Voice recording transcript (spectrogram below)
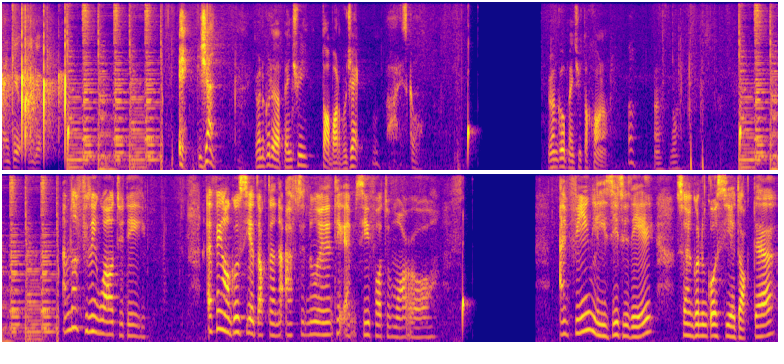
Thank you, thank you. Hey, Kishan, you want to go to the pantry, talk about the project? Ah, let's go. You want to go pantry, talk or not? Oh. Uh, go. I'm not feeling well today. I think I'll go see a doctor in the afternoon and then take MC for tomorrow. I'm feeling lazy today, so I'm gonna go see a doctor,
